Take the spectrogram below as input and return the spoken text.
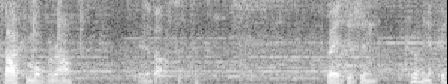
So I can move around in the battle system. But it doesn't do anything.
